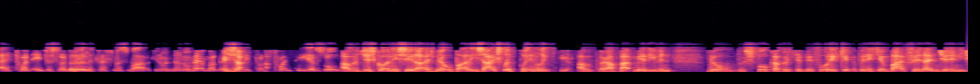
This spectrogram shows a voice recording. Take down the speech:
uh, 20, just around Mhm. the Christmas mark. You know, in November, Is December, that- he turned 20 years old. I was just going to say that as well, Barry. He's actually playing like a, a bit more even. We we spoke about it before he came when he came back from the injury and his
